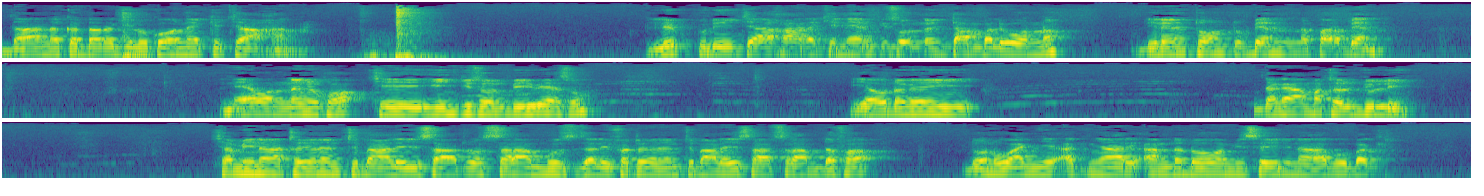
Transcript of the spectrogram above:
daanaka dara ginu koo nekk caaxaan lépp di caaxaana ci neen gisoon nañ tàmbali woon na di leen tontu benn par benn neewoon nañu ko ci yiñ gisoon bi weesu yow dangay danga matal julli ca Mina te yonent bi aleyhi salaatu wassalaam Muzdalifa te yonent bi aleyhi salaatu wassalaam dafa doon wàññi ak ñaari àndandoowam yi Seydina Abu Bakr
